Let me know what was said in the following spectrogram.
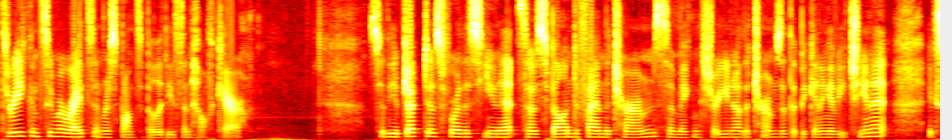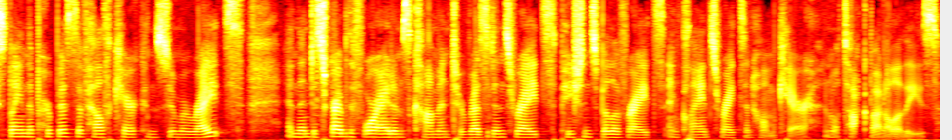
3, Consumer Rights and Responsibilities in Healthcare. So the objectives for this unit, so spell and define the terms, so making sure you know the terms at the beginning of each unit, explain the purpose of healthcare consumer rights, and then describe the four items common to residents' rights, patients' bill of rights, and clients' rights in home care. And we'll talk about all of these.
